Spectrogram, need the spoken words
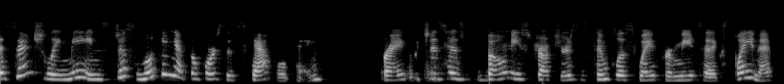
essentially means just looking at the horse's scaffolding, right, which is his bony structures, the simplest way for me to explain it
